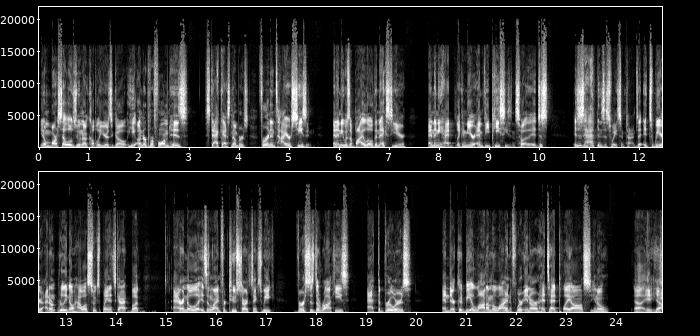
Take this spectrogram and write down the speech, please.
you know Marcell Ozuna a couple of years ago. He underperformed his Statcast numbers for an entire season, and then he was a buy low the next year, and then he had like a near MVP season. So it just it just happens this way sometimes. It's weird. I don't really know how else to explain it, Scott. But Aaron Nola is in line for two starts next week versus the Rockies at the Brewers and there could be a lot on the line if we're in our head-to-head playoffs. You know, uh, he's Yeah.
